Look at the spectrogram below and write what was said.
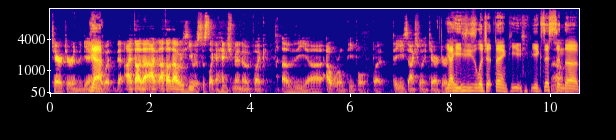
character in the game. Yeah. I, I thought that I, I thought that was he was just like a henchman of like of the uh, Outworld people, but that he's actually a character. Yeah, he, he's a legit thing. He he exists in Oh. the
